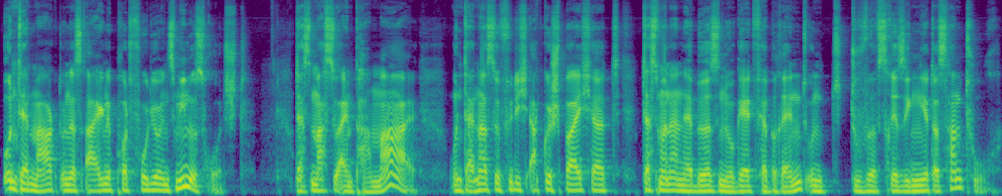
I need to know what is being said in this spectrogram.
und der Markt und das eigene Portfolio ins Minus rutscht. Das machst du ein paar Mal und dann hast du für dich abgespeichert, dass man an der Börse nur Geld verbrennt und du wirfst resigniert das Handtuch.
